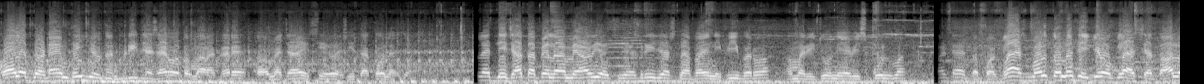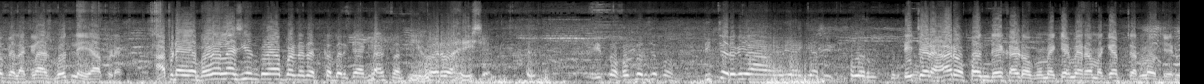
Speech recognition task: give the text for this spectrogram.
કોલેજનો ટાઈમ થઈ ગયો તો બ્રિજેશ આવ્યો તો મારા ઘરે. તો અમે જાય છીએ હવે સીધા કોલેજે કોલેજની જાતા પહેલા અમે આવ્યા છીએ બ્રિજેશના ભાઈની ફી ભરવા અમારી જૂની એવી સ્કૂલમાં તો પણ ક્લાસ મળતો નથી કેવો ક્લાસ છે. તો હાલો પહેલા ક્લાસ બદલીએ આપણે. આપણે અહીંયા ભણેલા છીએ ને તો આપણને નથી ખબર કયા ક્લાસમાં ફી ભરવાની છે. એ તો ખબર છે પણ ટીચર કયા આવ્યા ગયા છે? ખબર ટીચરે હારો ફોન દેખાડો પણ મેં કેમેરામાં કેપ્ચર ન કર્યું.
